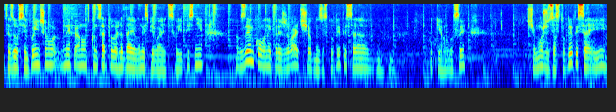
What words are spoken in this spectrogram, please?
це зовсім по-іншому. В них анонс концерту виглядає, вони співають свої пісні. Взимку вони переживають, щоб не застудитися. Такі голоси, що можуть застудитися і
